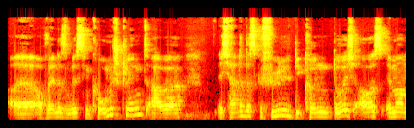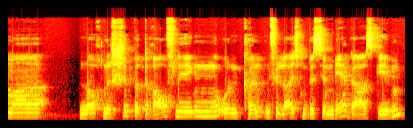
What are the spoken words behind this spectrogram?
Äh, auch wenn es ein bisschen komisch klingt, aber ich hatte das Gefühl, die können durchaus immer mal noch eine Schippe drauflegen und könnten vielleicht ein bisschen mehr Gas geben,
